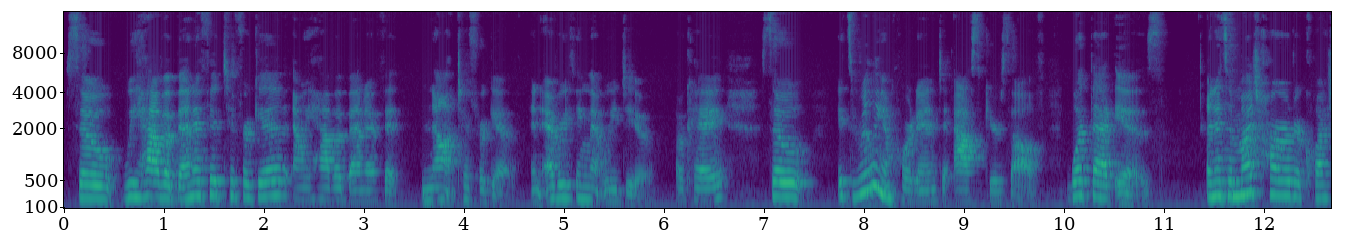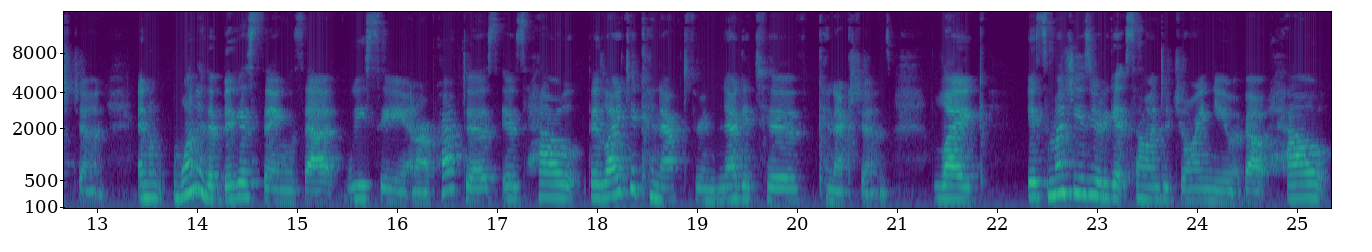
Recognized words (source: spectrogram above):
So we have a benefit to forgive and we have a benefit not to forgive in everything that we do. Okay? So it's really important to ask yourself what that is. And it's a much harder question. And one of the biggest things that we see in our practice is how they like to connect through negative connections. Like, it's much easier to get someone to join you about how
